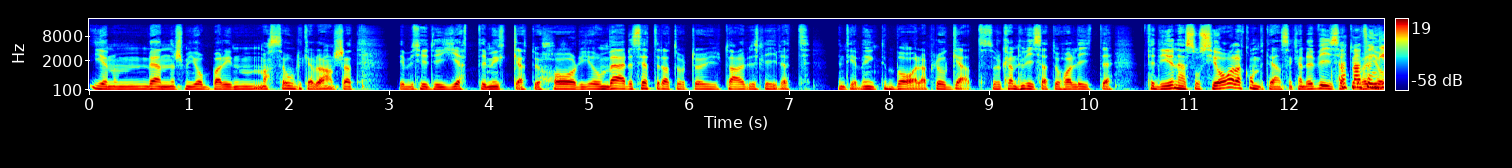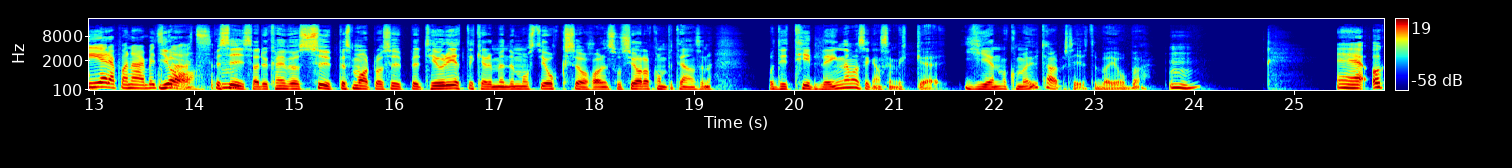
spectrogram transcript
genom vänner som jobbar i en massa olika branscher, att det betyder jättemycket att du har, de värdesätter att du har ut i arbetslivet en del, men inte bara pluggat. Så då kan du visa att du har lite, för det är den här sociala kompetensen. Kan du visa att, att man fungerar jobb... på en arbetsplats. Ja, precis. Mm. Du kan ju vara supersmart och superteoretiker, men du måste ju också ha den sociala kompetensen. Och det tillägnar man sig ganska mycket genom att komma ut i arbetslivet och börja jobba. Mm. Eh, och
